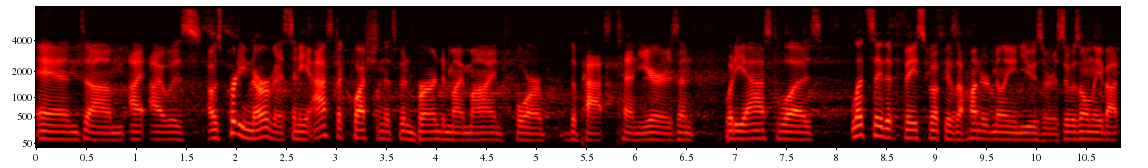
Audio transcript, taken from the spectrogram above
and um, I, I, was, I was pretty nervous. And he asked a question that's been burned in my mind for the past 10 years. And what he asked was, let's say that Facebook is 100 million users. It was only about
